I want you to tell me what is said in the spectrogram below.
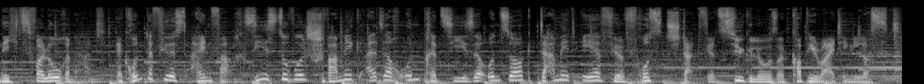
nichts verloren hat. Der Grund dafür ist einfach. Sie ist sowohl schwammig als auch unpräzise und sorgt damit eher für Frust statt für zügellose Copywriting-Lust.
